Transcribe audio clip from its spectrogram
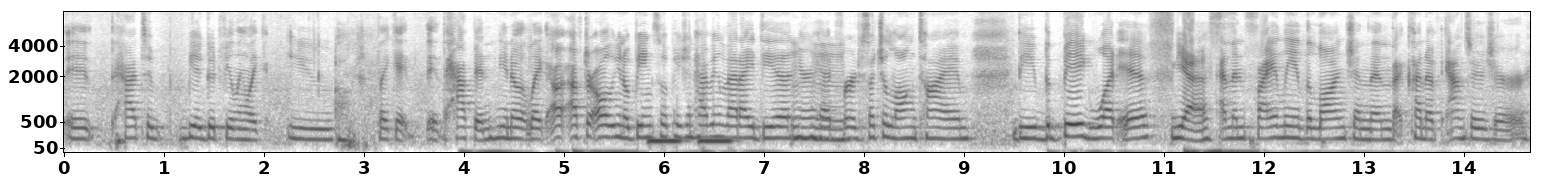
it had to be a good feeling like you like it it happened you know like after all you know being so patient having that idea in your head for such a long time the the big what if. Yes. and then finally the launch and then that kind of answers your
